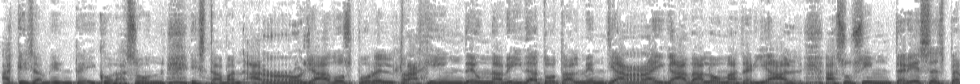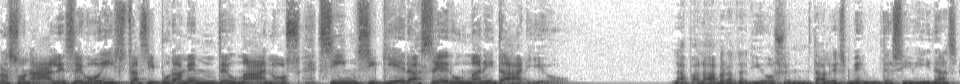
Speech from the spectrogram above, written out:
Aquella mente y corazón estaban arrollados por el trajín de una vida totalmente arraigada a lo material, a sus intereses personales, egoístas y puramente humanos, sin siquiera ser humanitario. La palabra de Dios en tales mentes y vidas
